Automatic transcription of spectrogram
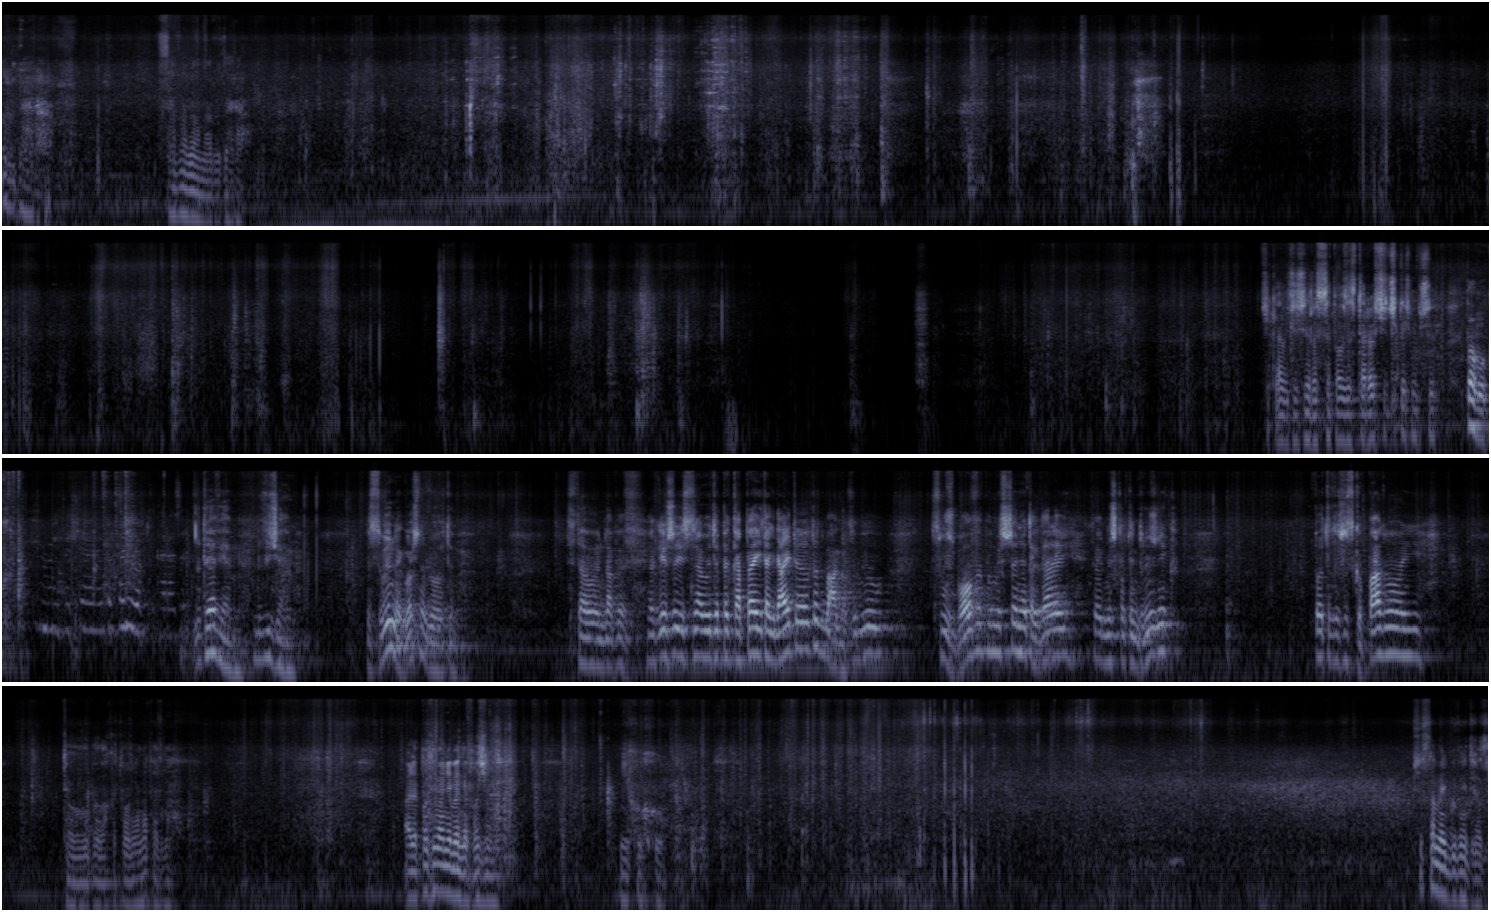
Orada. Saman onları da. Ciekawe, czy się rozsypał ze starości, czy ktoś mi przy... pomógł. Mi to się dopaliło kilka razy. No to ja wiem, no widziałem. To słynne, głośno było o tym. Stało na pewno. Jak jeszcze istniały te PKP i tak dalej, to, to dbano. To był służbowe pomieszczenie i tak dalej. To mieszkał ten dróżnik. Potem to wszystko padło i to była kotłownia na pewno. Ale po tym ja nie będę wchodził. Nie hu, hu. Przy samej głównej drodze.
